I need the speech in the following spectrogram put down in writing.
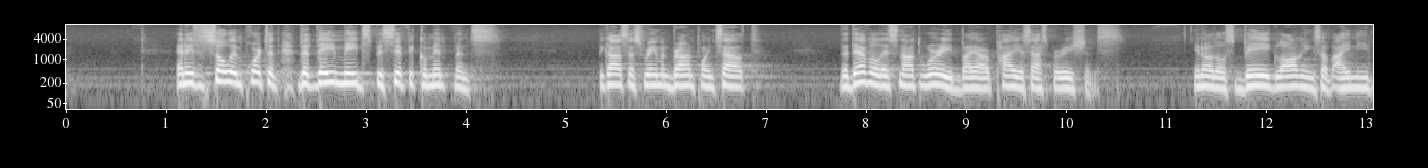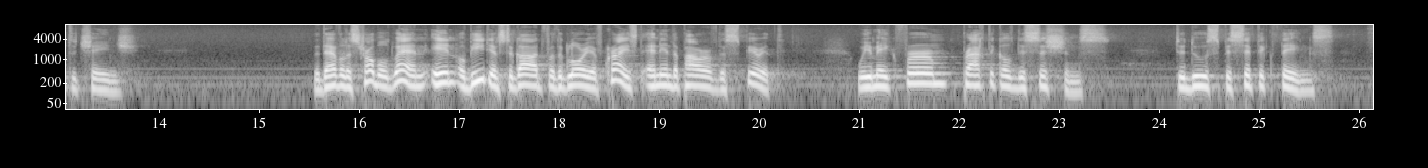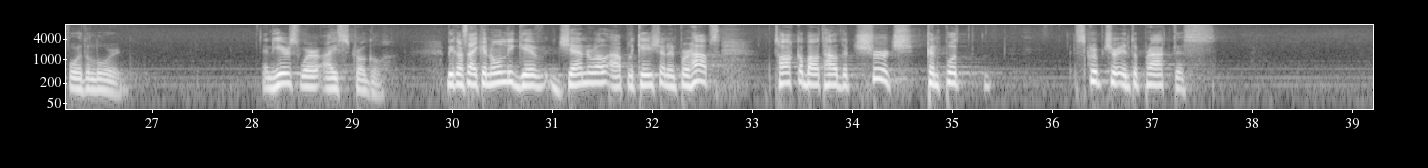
And it is so important that they made specific commitments because, as Raymond Brown points out, the devil is not worried by our pious aspirations. You know, those vague longings of, I need to change. The devil is troubled when, in obedience to God for the glory of Christ and in the power of the Spirit, we make firm, practical decisions to do specific things for the Lord. And here's where I struggle because I can only give general application and perhaps talk about how the church can put scripture into practice.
